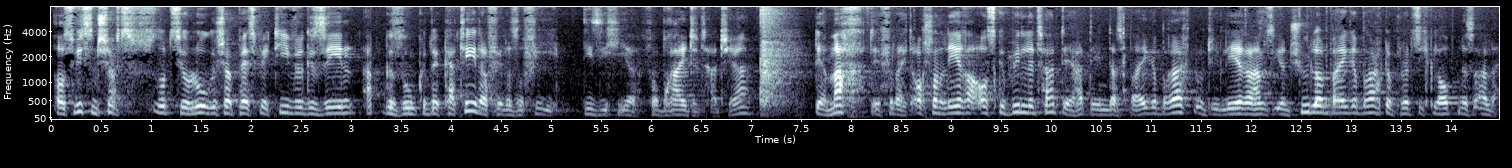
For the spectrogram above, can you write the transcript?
aus wissenschaftssoziologischer Perspektive gesehen abgesunkene Kathederphilosophie, die sich hier verbreitet hat? Ja? Der Mach, der vielleicht auch schon Lehrer ausgebildet hat, der hat denen das beigebracht und die Lehrer haben es ihren Schülern beigebracht und plötzlich glaubten es alle.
